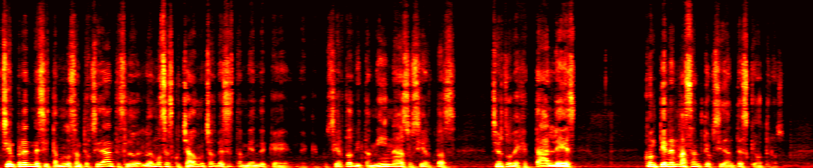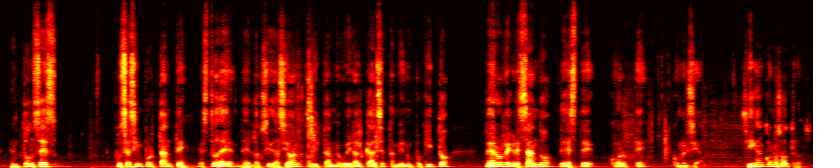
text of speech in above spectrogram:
siempre necesitamos los antioxidantes. Lo, hemos escuchado muchas veces también de que, pues, ciertas vitaminas o ciertas, ciertos vegetales contienen más antioxidantes que otros. Entonces, pues es importante esto de, la oxidación. Ahorita me voy a ir al calce también un poquito, pero regresando de este corte comercial. Sigan con nosotros.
